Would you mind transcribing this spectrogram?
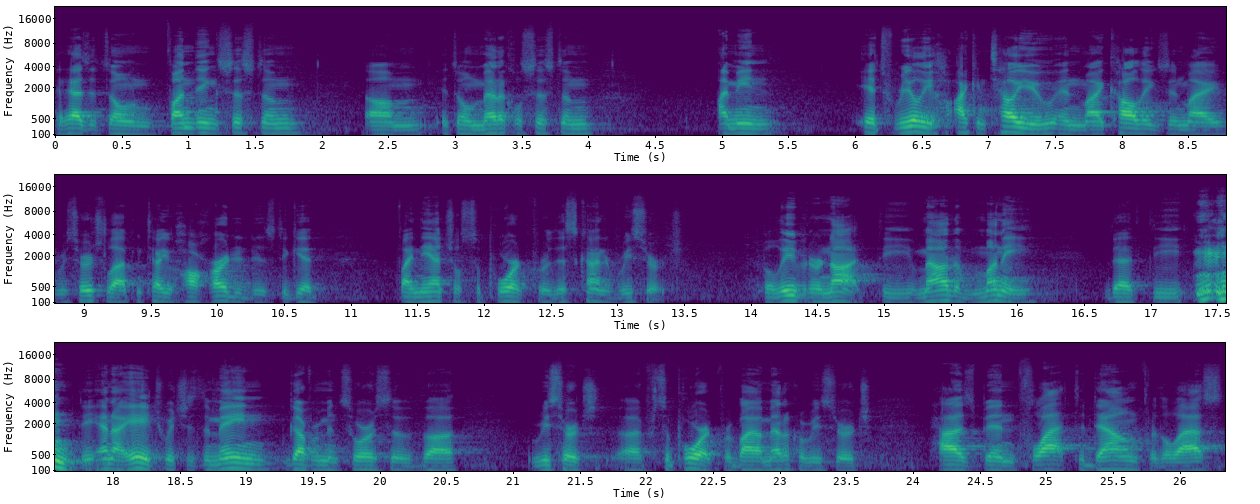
It has its own funding system, um, its own medical system. I mean, it's really, I can tell you, and my colleagues in my research lab can tell you how hard it is to get financial support for this kind of research. Believe it or not, the amount of money that the, the NIH, which is the main government source of uh, research uh, support for biomedical research has been flat to down for the last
